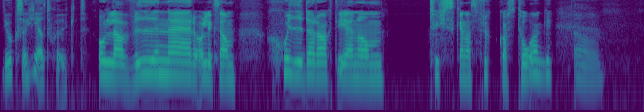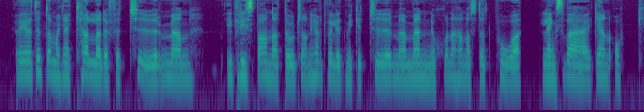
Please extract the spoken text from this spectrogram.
Det är också helt sjukt. Och laviner och liksom skida rakt igenom tyskarnas frukosttåg. Ja. Jag vet inte om man kan kalla det för tur men i brist på annat ord så har han haft väldigt mycket tur med människorna han har stött på längs vägen och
